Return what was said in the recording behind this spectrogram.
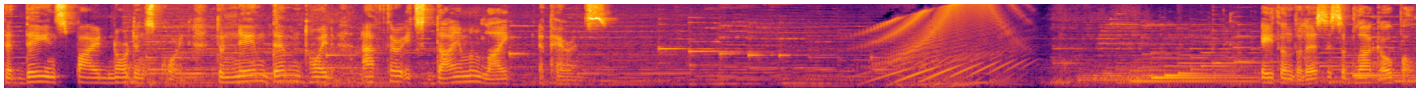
that they inspired Nordenskiold to name Demantoid after its diamond-like appearance. Eighth on the list is a black opal.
